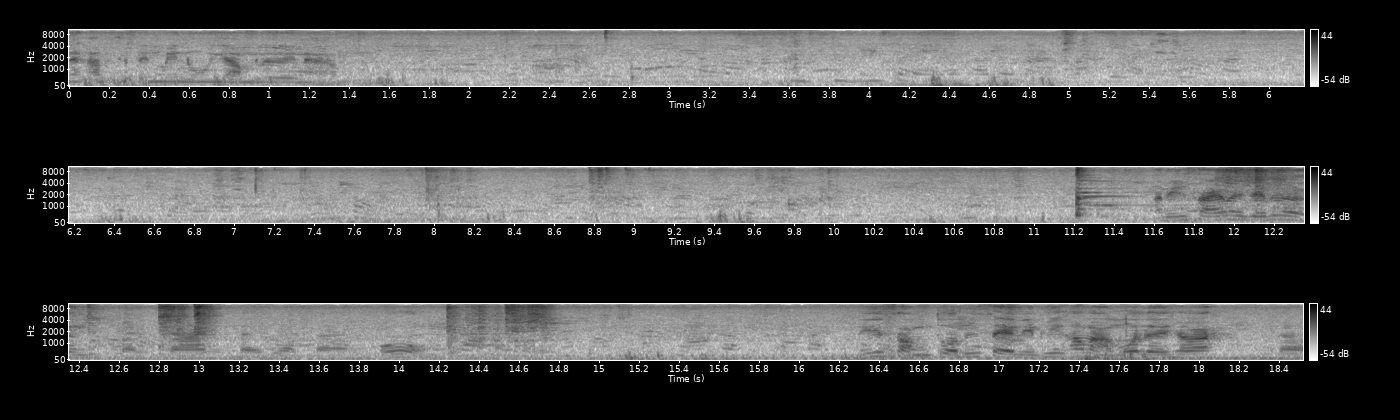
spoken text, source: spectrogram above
นะครับ จะเป็นเมนูยำเลยนะครับ อันนี้ไซส์อะไรเจ๊หนึ่งเหมือนกันใช้เดียวกัน โอ้ นี่สองตัวพิเศษนี่พี่เข้าเหมาหมดเลยใช่ปะใช่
